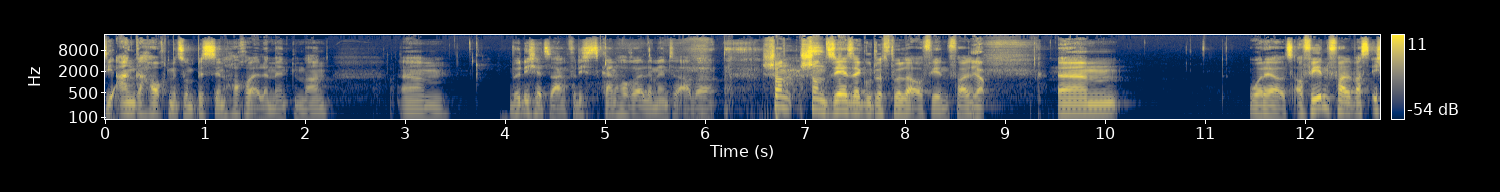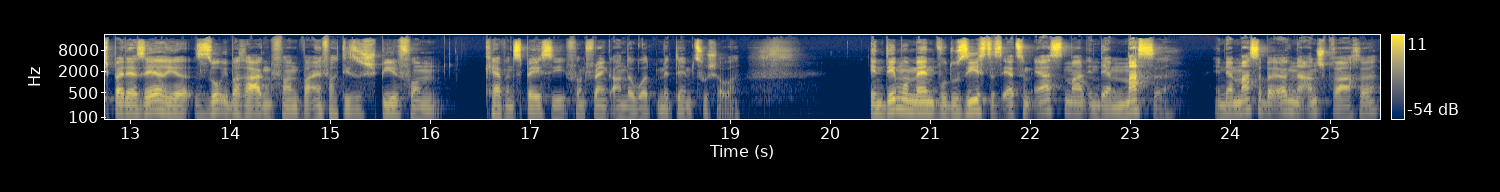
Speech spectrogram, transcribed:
die angehaucht mit so ein bisschen Horrorelementen waren. Ähm, Würde ich jetzt sagen. Für dich ist es keine Horrorelemente, aber schon, schon sehr, sehr gute Thriller auf jeden Fall. Ja. Ähm, what else? Auf jeden Fall, was ich bei der Serie so überragend fand, war einfach dieses Spiel von Kevin Spacey, von Frank Underwood mit dem Zuschauer. In dem Moment, wo du siehst, dass er zum ersten Mal in der Masse, in der Masse bei irgendeiner Ansprache,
